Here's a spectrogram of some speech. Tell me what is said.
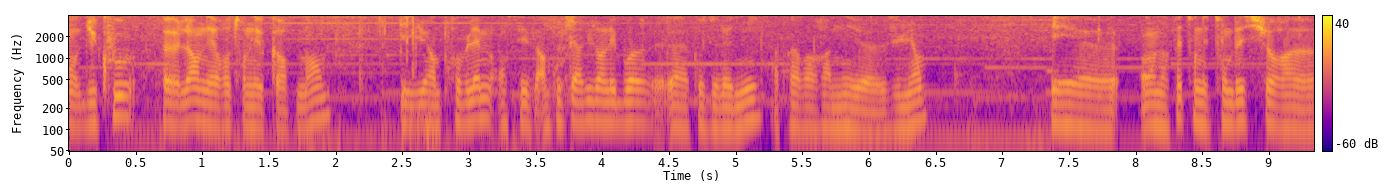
Bon, du coup, euh, là on est retourné au campement. Et il y a eu un problème, on s'est un peu perdu dans les bois euh, à cause de la nuit, après avoir ramené euh, Julien. Et euh, on, en fait, on est tombé sur euh,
